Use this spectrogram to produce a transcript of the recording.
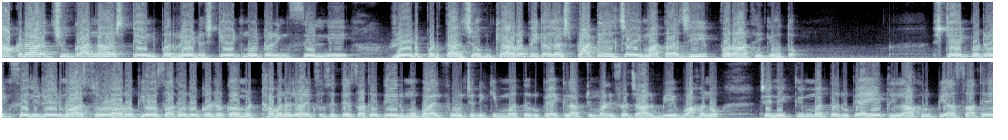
આંકડા જુગાના સ્ટેન્ડ પર રેડ. સ્ટેટ મોનિટરિંગ સેલની રેડ પડતા જ મુખ્ય આરોપી કૈલાશ પાટીલ, જય માતાજી ફરાર થઈ ગયો હતો. સ્ટેટ મોટરિંગ સેલની રેડમાં સોળ આરોપીઓ સાથે રોકડ રકમ અઠ્ઠાવન હજાર એકસો સિત્તેર સાથે તેર મોબાઈલ ફોન જેની કિંમત રૂપિયા એક લાખ ચુમ્માલીસ હજાર બે વાહનો જેની કિંમત રૂપિયા એક લાખ રૂપિયા સાથે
